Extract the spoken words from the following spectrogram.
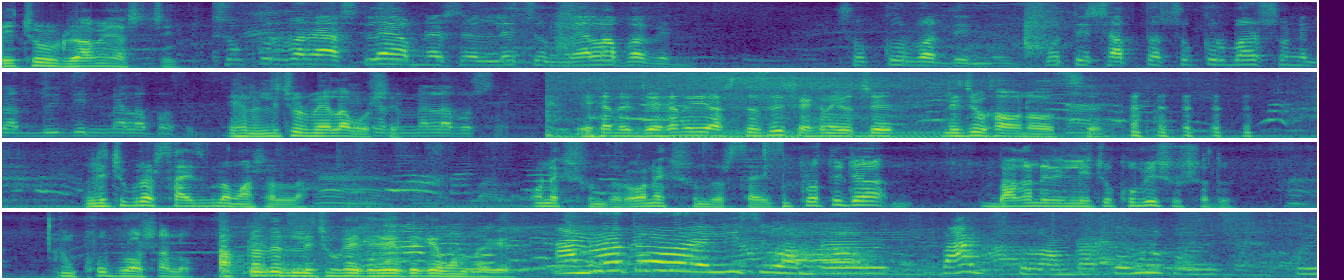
লিচুর গ্রামে আসছি। শুক্রবারে আসলে আপনার সে লেচুর মেলা পাবেন। শুক্রবার দিন প্রতি সপ্তাহ শুক্রবার শনিবার দুই দিন মেলা পাবেন। এখানে লিচুর মেলা বসে। মেলা বসে। এখানে যেখানেই আসতেছি সেখানেই হচ্ছে লিচু খাওয়ানো হচ্ছে। লিচুগুলোর সাইজগুলো মাসাল্লাহ হ্যাঁ হ্যাঁ অনেক সুন্দর অনেক সুন্দর সাইজ প্রতিটা বাগানের লিচু খুবই সুস্বাদু। খুব রসালো। আপনাদের লিচু খাইতে খাইতে কেমন লাগে? আমরা তো লিচু আমরা বাঘ তো আমরা তো মনে করি ওই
